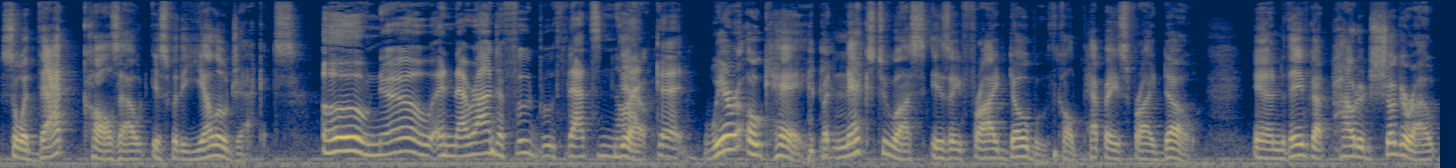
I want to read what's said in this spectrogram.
So what that calls out is for the yellow jackets. Oh no! And around a food booth, that's not Yeah. good. We're okay, but next to us is a fried dough booth called Pepe's Fried Dough, and they've got powdered sugar out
